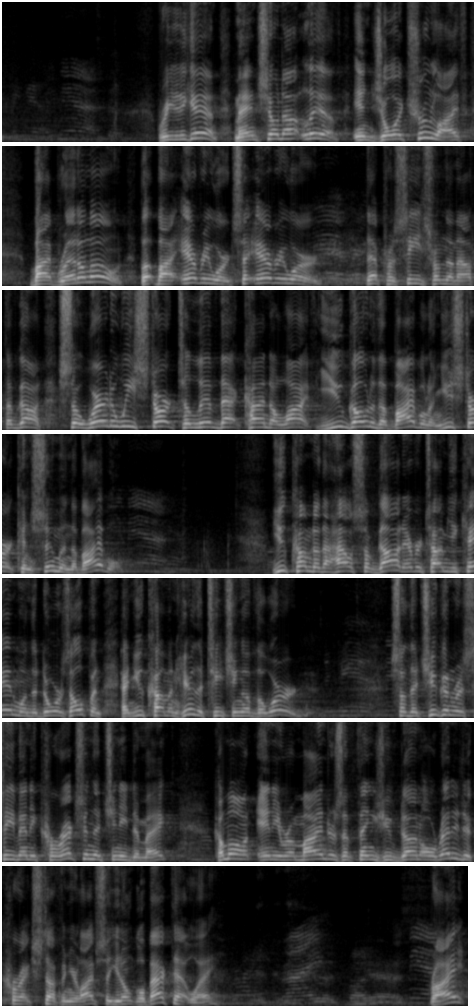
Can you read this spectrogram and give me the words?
Read it again. Man shall not live, enjoy true life by bread alone, but by every word. Say every word. That proceeds from the mouth of God. So, where do we start to live that kind of life? You go to the Bible and you start consuming the Bible. You come to the house of God every time you can when the door's open, and you come and hear the teaching of the Word so that you can receive any correction that you need to make. Come on, any reminders of things you've done already to correct stuff in your life so you don't go back that way. Right?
